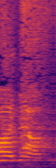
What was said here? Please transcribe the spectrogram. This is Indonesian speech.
Why now?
